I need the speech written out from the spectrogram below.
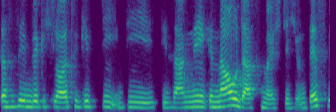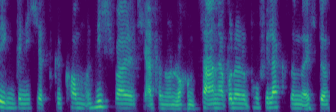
dass es eben wirklich Leute gibt, die, die, die sagen, nee, genau das möchte ich. Und deswegen bin ich jetzt gekommen und nicht, weil ich einfach nur ein Loch im Zahn habe oder eine Prophylaxe möchte.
